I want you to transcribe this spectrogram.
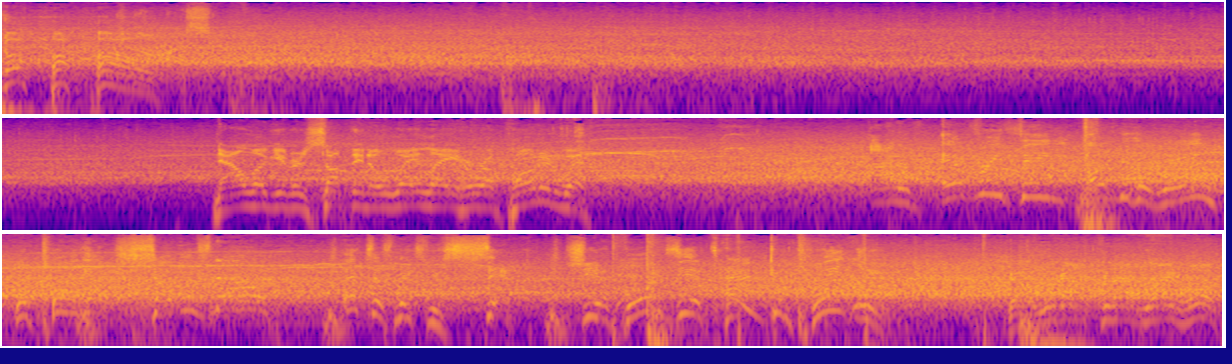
Oh, Now looking for something to waylay her opponent with. Out of everything under the ring, we're pulling out shovels now? That just makes me sick. She avoids the attack completely. Gotta look out for that right hook.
